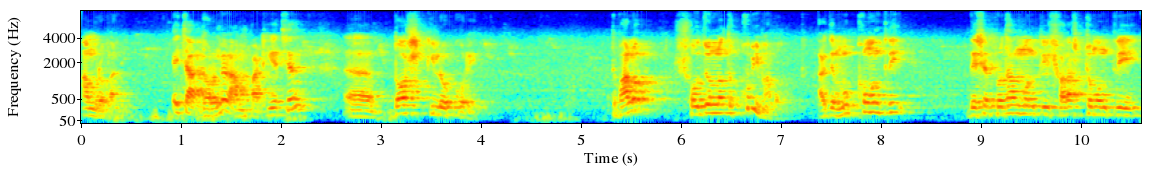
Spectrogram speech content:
আম্রপালি। এই চার ধরনের আম পাঠিয়েছেন দশ কিলো করে। তো ভালো? সৌজন্য তো খুবই ভালো। একজন মুখ্যমন্ত্রী, দেশের প্রধানমন্ত্রী, স্বরাষ্ট্রমন্ত্রী,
